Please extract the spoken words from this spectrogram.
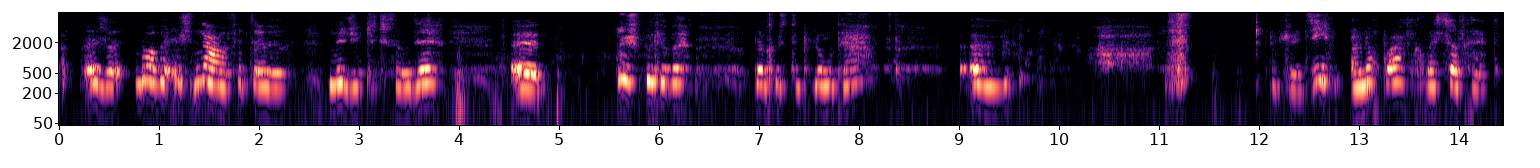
partagez. Bon ben, je- non, en fait, euh, quelque chose à vous dire. Euh, je suis pas capable de rester plus longtemps. Euh, je dis, on en reparle, trouver ça frette.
